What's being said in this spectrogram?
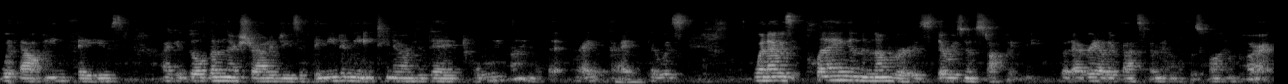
without being phased. I could build them their strategies. If they needed me 18 hours a day, totally fine with it, right? Like I, mm-hmm. there was, when I was playing in the numbers, there was no stopping me. But every other facet of my life was falling apart.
